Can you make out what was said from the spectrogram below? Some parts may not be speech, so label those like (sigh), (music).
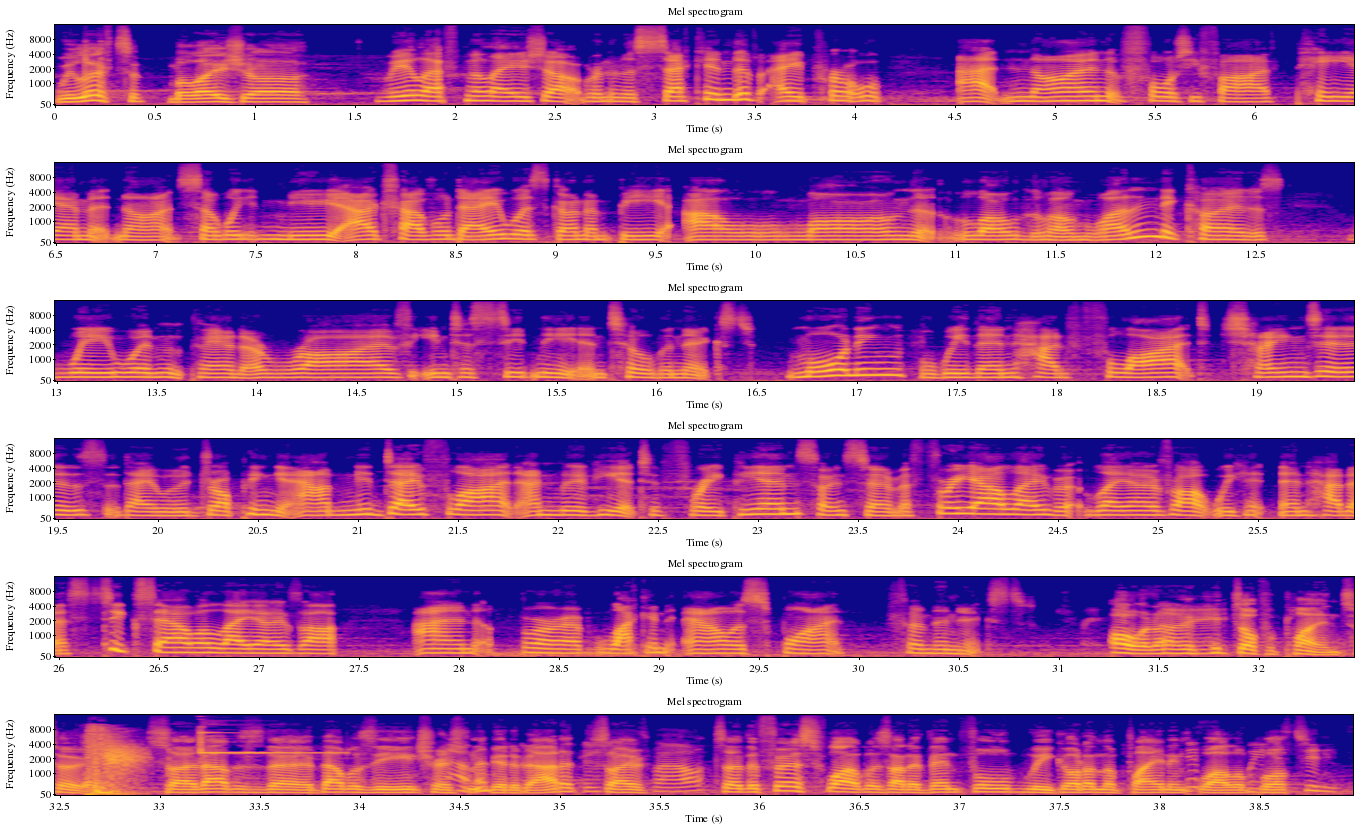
we left Malaysia. we left Malaysia on the 2nd of April at 9.45 p.m. at night. So we knew our travel day was going to be a long, long, long one because we wouldn't then arrive into Sydney until the next morning. We then had flight changes. They were dropping our midday flight and moving it to 3 p.m. So instead of a three-hour layover, we then had a six-hour layover and for a, like an hour's flight for the next Oh, and I kicked off a plane too. So that was the that was the interesting was bit about it. So well. so the first flight was uneventful. We got on the plane in Kuala Lumpur.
